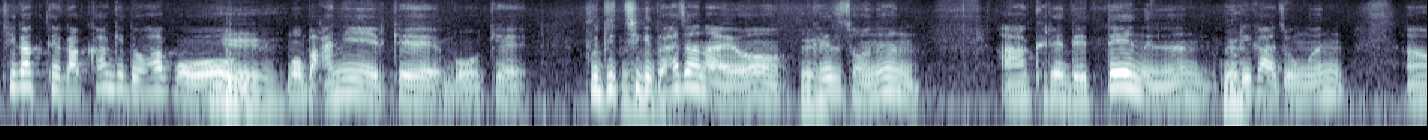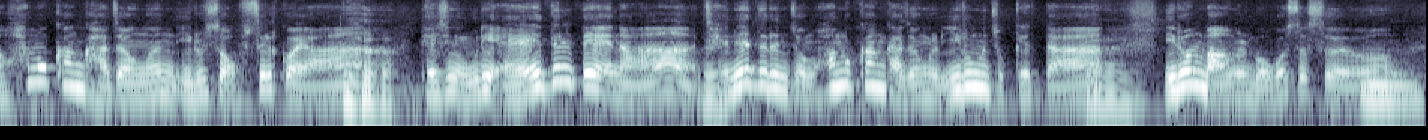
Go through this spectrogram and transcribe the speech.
티각태각 하기도 하고, 예. 뭐 많이 이렇게 뭐 이렇게 부딪히기도 음. 하잖아요. 네. 그래서 저는 아 그래 내 때는 네. 우리 가정은 어, 화목한 가정은 이룰 수 없을 거야. 대신 우리 애들 때나 네. 쟤네들은 좀 화목한 가정을 이루면 좋겠다. 네. 이런 마음을 먹었었어요. 음.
